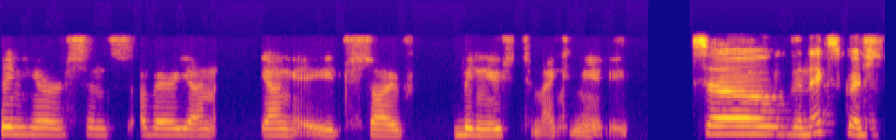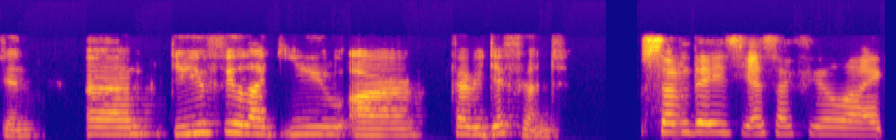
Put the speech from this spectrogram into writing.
been here since a very young young age, so I've been used to my community. So the next question, um, do you feel like you are very different? Some days, yes, I feel like,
